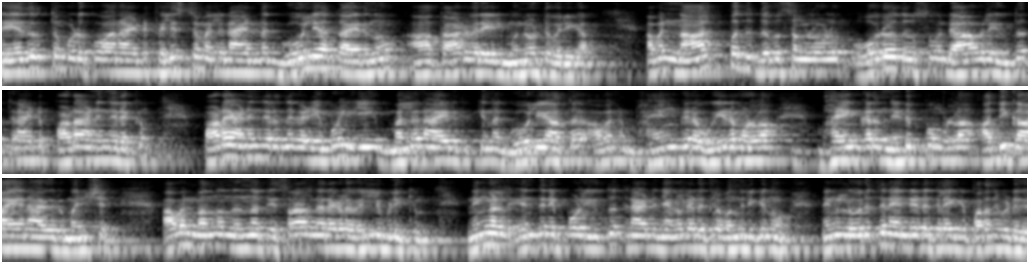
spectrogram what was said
നേതൃത്വം കൊടുക്കുവാനായിട്ട് ഫിലിസ്തീൻ മല്ലനായിരുന്ന ഗോലിയാത്തായിരുന്നു ആ താഴ്വരയിൽ മുന്നോട്ട് വരിക. അവൻ നാൽപ്പത് ദിവസങ്ങളോളം ഓരോ ദിവസവും രാവിലെ യുദ്ധത്തിനായിട്ട് പട അണിനിരക്കും. പട അണിനിരന്ന് കഴിയുമ്പോൾ ഈ മല്ലനായിരിക്കുന്ന ഗോലിയാത്ത് അവൻ ഭയങ്കര ഉയരമുള്ള ഭയങ്കര നെടുപ്പമുള്ള അതികായനായ ഒരു മനുഷ്യൻ. അവൻ വന്ന് നിന്നിട്ട് ഇസ്രായേൽ നിരകളെ വെല്ലുവിളിക്കും. നിങ്ങൾ എന്തിനിപ്പോൾ യുദ്ധത്തിനായിട്ട് ഞങ്ങളുടെ അടുക്കൽ വന്നിരിക്കുന്നു? നിങ്ങൾ ഒരുത്തിനെ എന്റെ അടുക്കലേക്ക് പറഞ്ഞു വിടുക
